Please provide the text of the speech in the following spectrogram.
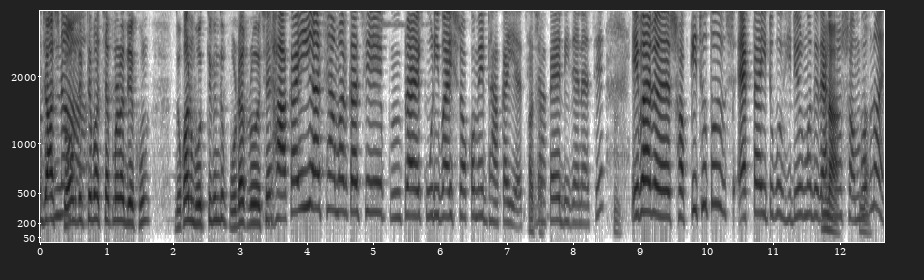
যা স্টক দেখতে পাচ্ছি আপনারা দেখুন। দোকান ভর্তি কিন্তু প্রোডাক্ট রয়েছে। ঢাকাই আছে আমার কাছে প্রায় কুড়ি বাইশ রকমের ঢাকাই আছে ঢাকাই ঢাকাইয়ের ডিজাইন আছে। এবার সবকিছু তো একটা এইটুকু ভিডিওর মধ্যে দেখানো সম্ভব নয়।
